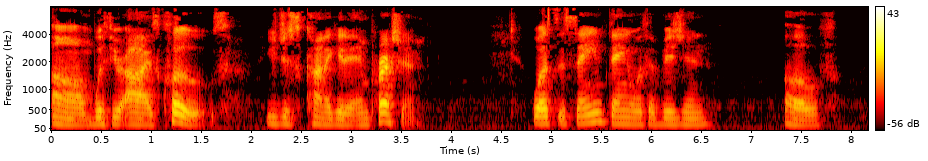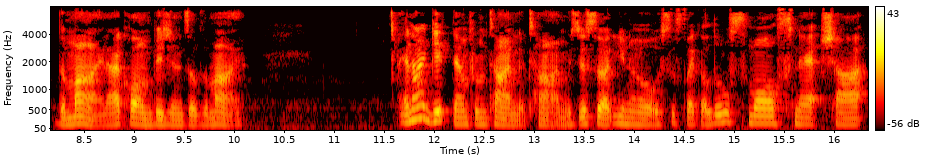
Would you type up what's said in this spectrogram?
um, with your eyes closed. You just kind of get an impression. Well, it's the same thing with a vision of the mind. I call them visions of the mind. And I get them from time to time. It's just a, you know, it's just like a little small snapshot.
